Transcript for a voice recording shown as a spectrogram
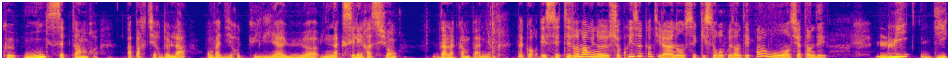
que mi-septembre. À partir de là, on va dire qu'il y a eu euh, une accélération dans la campagne. D'accord. Et c'était vraiment une surprise quand il a annoncé qu'il se représentait pas ou on s'y attendait? Lui dit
